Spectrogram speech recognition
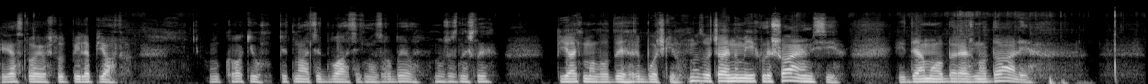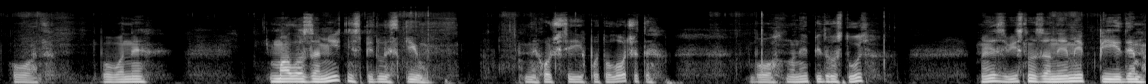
Я стою ось тут біля п'ятого. Ну, кроків 15-20 ми зробили. Ми вже знайшли 5 молодих грибочків. Ну, звичайно, ми їх лишаємо всі. Йдемо обережно далі. От. Бо вони малозамітні з-під листків. Не хочеться їх потолочити, бо вони підростуть. Ми, звісно, за ними підемо.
